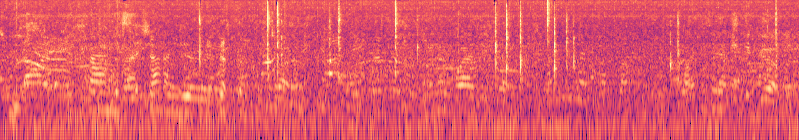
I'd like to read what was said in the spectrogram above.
Why did they go?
